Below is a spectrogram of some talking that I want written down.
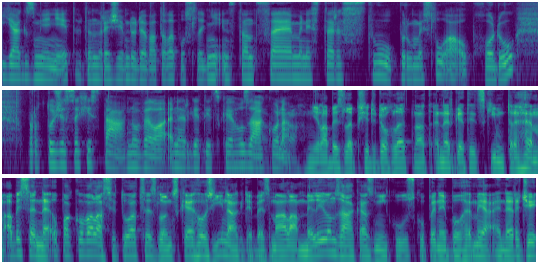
jak změnit ten režim dodavatele poslední instance ministerstvu průmyslu a obchodu, protože se chystá novela energetického zákona. Měla by zlepšit dohled nad energetickým trhem, aby se neopakovala situace z loňského října, kdy bezmála milion zákazníků skupiny Bohemia Energy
